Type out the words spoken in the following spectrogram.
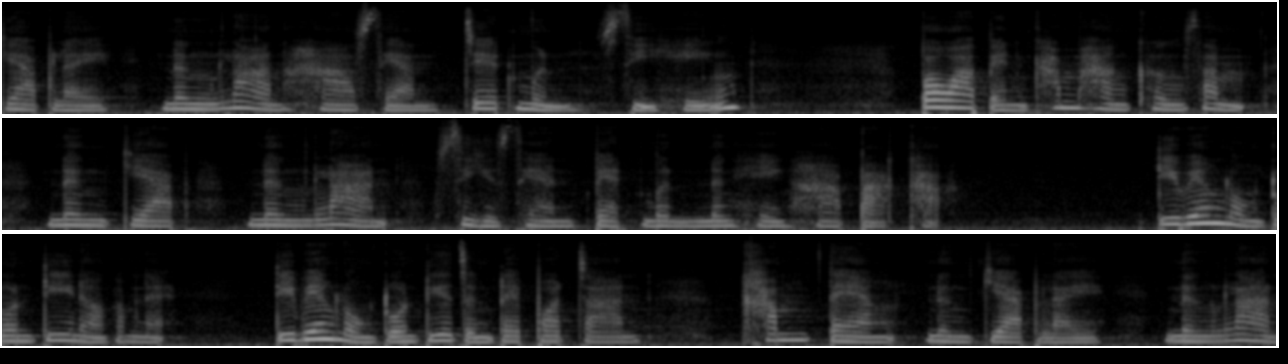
แยบไหล หนึ่งล้านห้าแสนเจ็ดหมื่นสี่เหงเพราะว่าเป็นคำหางเคิงซ้ำหนึ่งแยบหนึ่งล้านสี่แสนแปดหมื่นหนึ่งเหงหาปากค่ะ ตีเว้งหลงต้นตี้เนาะกำแหน่ตีเว้งหลงต้นตี้จึงได้ปอจานคำแตงหนึ่งแยบไหลหนึ่งล้าน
